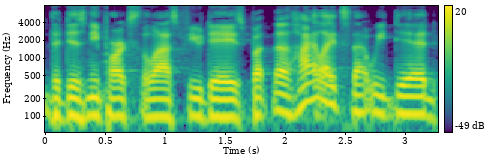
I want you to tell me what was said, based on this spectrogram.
the Disney parks the last few days, but the highlights that we did,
